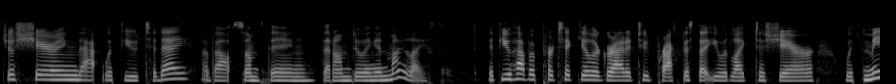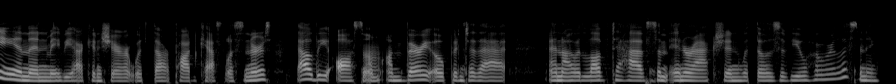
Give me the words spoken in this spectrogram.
just sharing that with you today about something that I'm doing in my life. If you have a particular gratitude practice that you would like to share with me, and then maybe I can share it with our podcast listeners, that would be awesome. I'm very open to that. and I would love to have some interaction with those of you who are listening.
